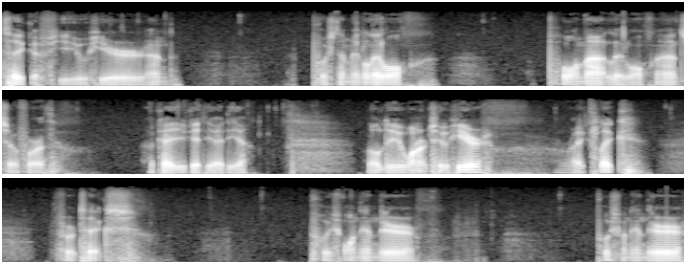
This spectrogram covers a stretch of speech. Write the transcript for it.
take a few here and push them in a little, pull them out a little, and so forth. Okay, you get the idea. We'll do one or two here. Right click, vertex push one in there, push one in there,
